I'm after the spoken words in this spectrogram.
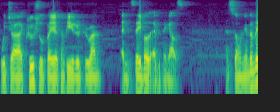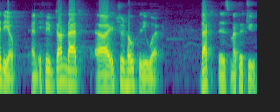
which are crucial for your computer to run and disable everything else as shown in the video. And if you've done that uh, it should hopefully work. That is method 2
